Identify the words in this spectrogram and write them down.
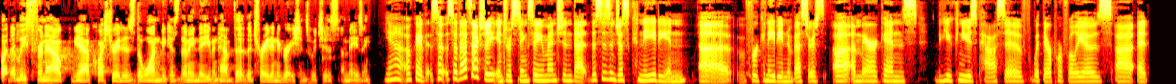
but at least for now, yeah, Questrade is the one because I mean they even have the the trade integrations, which is amazing. Yeah. Okay. So so that's actually interesting. So you mentioned that this isn't just Canadian uh, for Canadian investors. Uh, Americans, you can use Passiv with their portfolios uh, at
